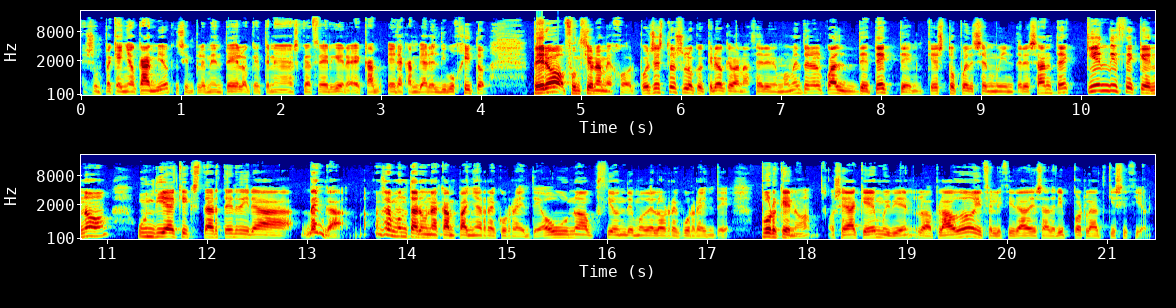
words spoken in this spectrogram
Es un pequeño cambio, que simplemente lo que tenías que hacer era, era cambiar el dibujito, pero funciona mejor. Pues esto es lo que creo que van a hacer en el momento en el cual detecten que esto puede ser muy interesante. ¿Quién dice que no? Un día Kickstarter dirá, venga, vamos a montar una campaña recurrente o una opción de modelo recurrente. ¿Por qué no? O sea que muy bien, lo aplaudo y felicidades a Drip por la adquisición.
